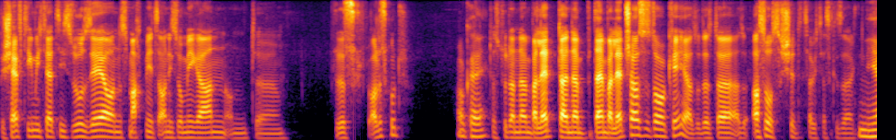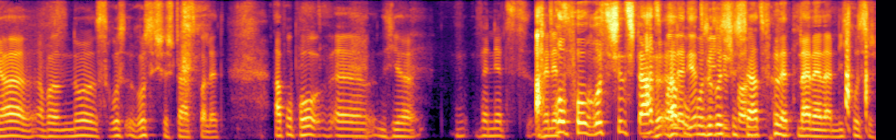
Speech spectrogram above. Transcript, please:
beschäftige mich da jetzt nicht so sehr und es macht mir jetzt auch nicht so mega an und äh, das ist alles gut. Okay. Dass du dann dein Ballett, dein, dein Ballett schaust, ist doch okay. Also, dass da, also, ach so, shit, jetzt habe ich das gesagt. Ja, aber nur das Russ russische Staatsballett. Apropos äh, hier wenn jetzt. Wenn apropos jetzt, russisches Staatsballett. Apropos jetzt russisches Staatsballett. Nein, nein, nein, nicht russisches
